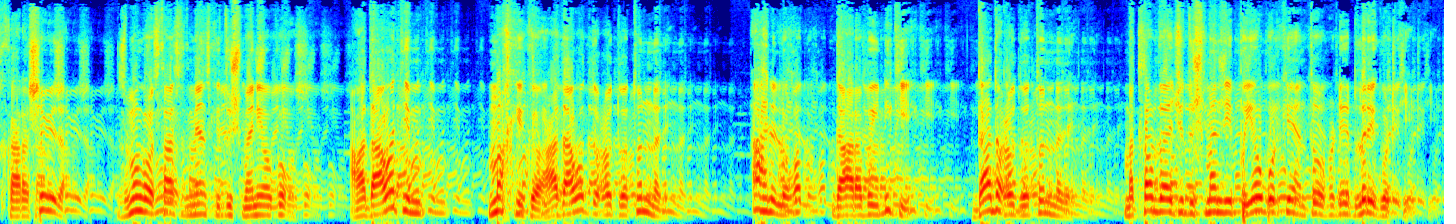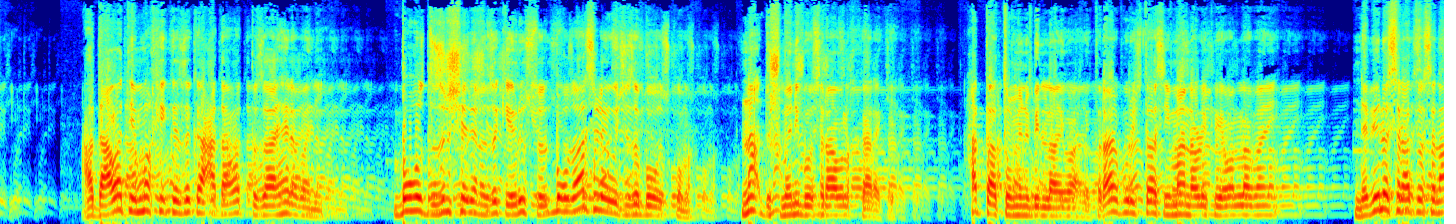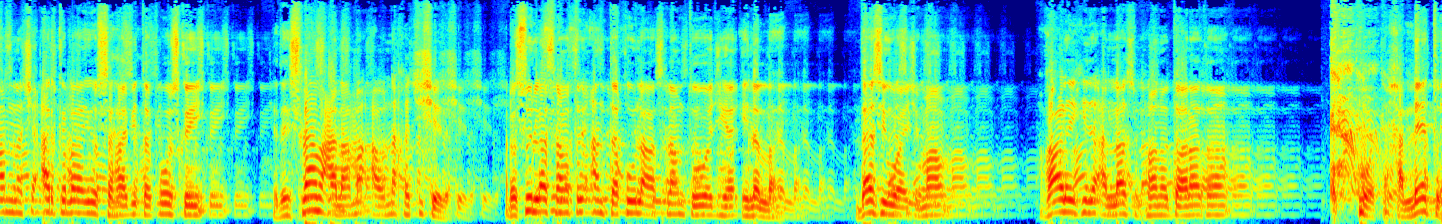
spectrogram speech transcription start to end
ښکاره شوې ده زموږ او ستاسو منځ کې دښمني او بغض عداوت مخکې کو عداوت د عدوتن نه ده اهل لغت د عربی لیکي دا د عدوتن نه ده مطلب دا چې دښمن دی په یو ګډ کې انته په ډیر لري ګډ کې عداوت مخکې که ځکه عداوت په ظاهر باندې بغض د زړه شه نه ځکه رسو بغض هر سره و چې زه بغض کوم نه دښمنی به سره ول ښکارا کې حتا تؤمن بالله وحده تر پرشتہ ایمان اوري په الله باندې نبی نو صلوات والسلام نه چې ار کله یو صحابي تپوس کوي چې د اسلام علامه او نه خچي شه ده رسول الله صلی الله علیه وسلم ان تقول اسلمت وجهي الى الله دا سی وای چې ما غاړه کې الله سبحانه وتعالى ته وتخليت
